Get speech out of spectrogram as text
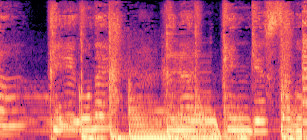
좀 피곤해. 그날 핑계 싸고.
